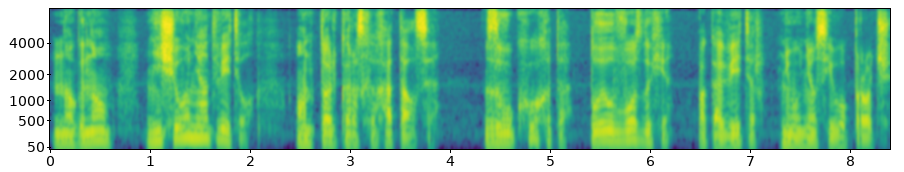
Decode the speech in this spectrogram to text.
Но гном ничего не ответил. Он только расхохотался. Звук хохота плыл в воздухе, пока ветер не унес его прочь.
